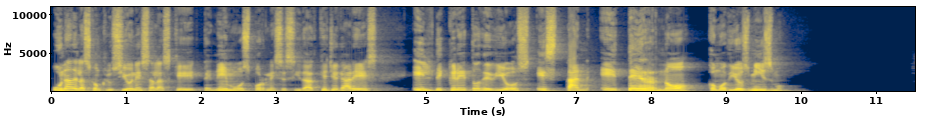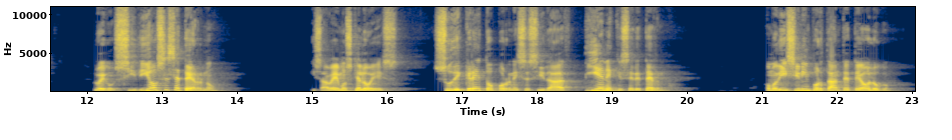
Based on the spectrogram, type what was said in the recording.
una de las conclusiones a las que tenemos por necesidad que llegar es el decreto de Dios es tan eterno como Dios mismo. Luego, si Dios es eterno, y sabemos que lo es, su decreto por necesidad tiene que ser eterno. Como dice un importante teólogo,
